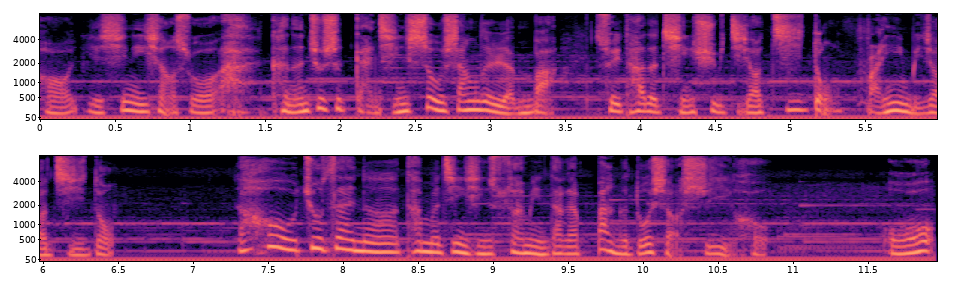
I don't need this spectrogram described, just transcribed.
哦，也心里想说，哎，可能就是感情受伤的人吧，所以他的情绪比较激动，反应比较激动。然后就在呢，他们进行算命大概半个多小时以后，哦，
